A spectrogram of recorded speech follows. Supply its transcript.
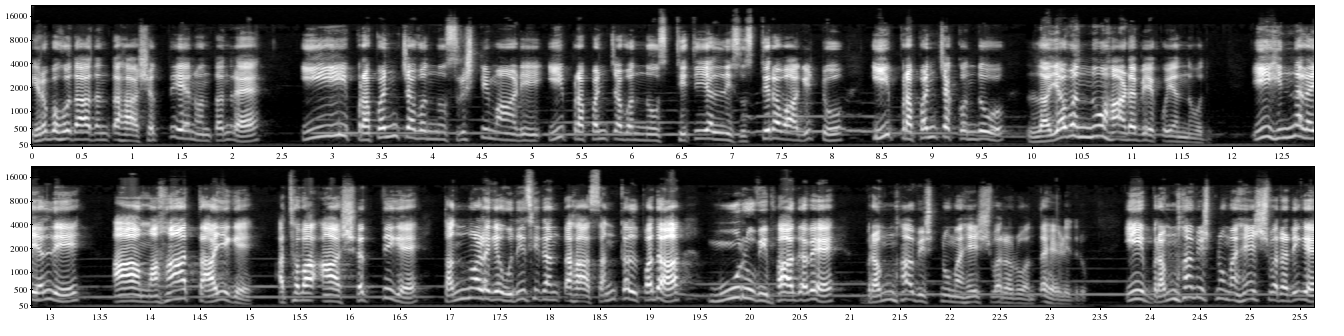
ಇರಬಹುದಾದಂತಹ ಶಕ್ತಿ ಏನು ಅಂತಂದ್ರೆ ಈ ಪ್ರಪಂಚವನ್ನು ಸೃಷ್ಟಿ ಮಾಡಿ, ಈ ಪ್ರಪಂಚವನ್ನು ಸ್ಥಿತಿಯಲ್ಲಿ ಸುಸ್ಥಿರವಾಗಿಟ್ಟು, ಈ ಪ್ರಪಂಚಕ್ಕೊಂದು ಲಯವನ್ನೂ ಹಾಡಬೇಕು ಎನ್ನುವುದು. ಈ ಹಿನ್ನೆಲೆಯಲ್ಲಿ ಆ ಮಹಾ ತಾಯಿಗೆ ಅಥವಾ ಆ ಶಕ್ತಿಗೆ ತನ್ನೊಳಗೆ ಉದಿಸಿದಂತಹ ಸಂಕಲ್ಪದ ಮೂರು ವಿಭಾಗವೇ ಬ್ರಹ್ಮ, ವಿಷ್ಣು, ಮಹೇಶ್ವರರು ಅಂತ ಹೇಳಿದರು. ಈ ಬ್ರಹ್ಮ, ವಿಷ್ಣು, ಮಹೇಶ್ವರರಿಗೆ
